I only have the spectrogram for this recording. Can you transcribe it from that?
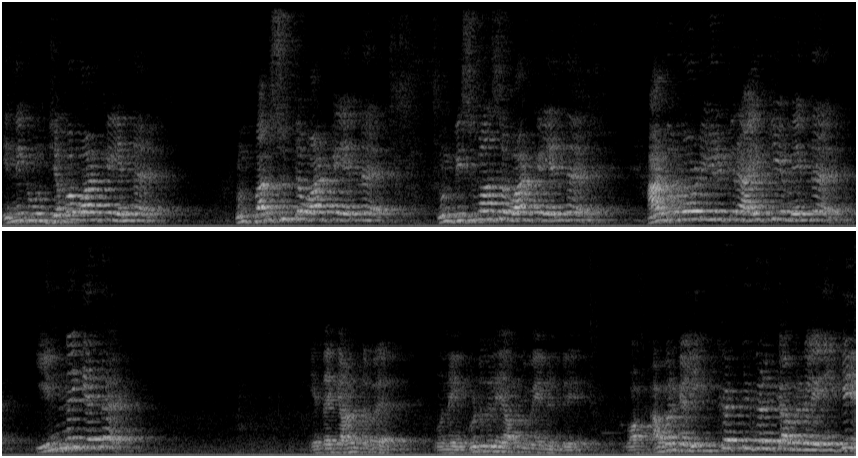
இன்னைக்கு உன் ஜெப வாழ்க்கை என்ன? உன் பரிசுத்த வாழ்க்கை என்ன? உன் விசுவாச வாழ்க்கை என்ன? ஆண்டவரோடு இருக்கிற ஐக்கியம் என்ன? இன்னைக்கு என்ன? இன்றைக்கு ஆண்டவர் உன்னை விடுதலை ஆக்குவேன் என்று அவர்கள் இக்கட்டுகளுக்கு அவர்களை நீக்கி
